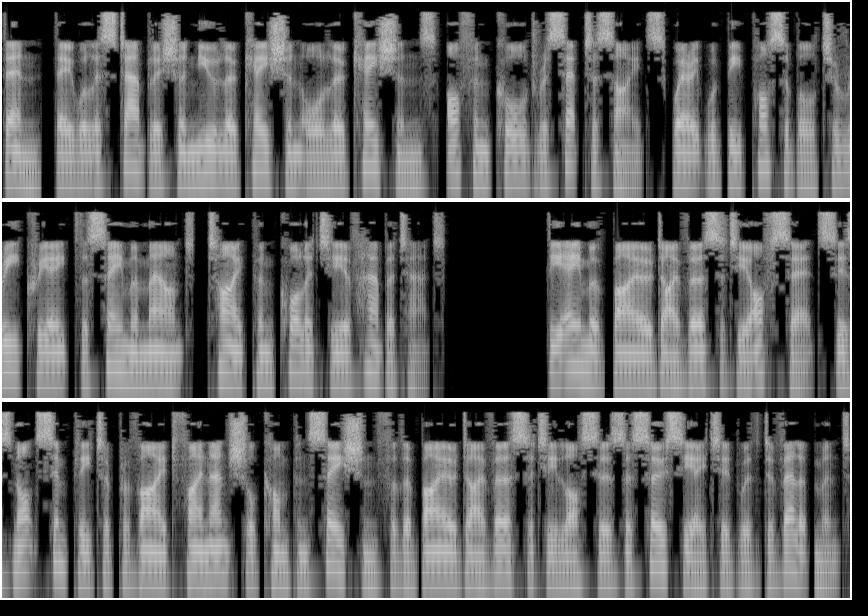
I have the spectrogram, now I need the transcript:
Then, they will establish a new location or locations often called receptor sites where it would be possible to recreate the same amount, type and quality of habitat. The aim of biodiversity offsets is not simply to provide financial compensation for the biodiversity losses associated with development,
